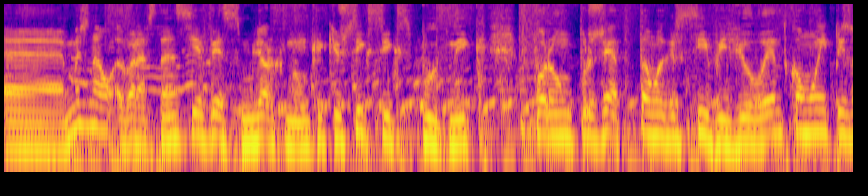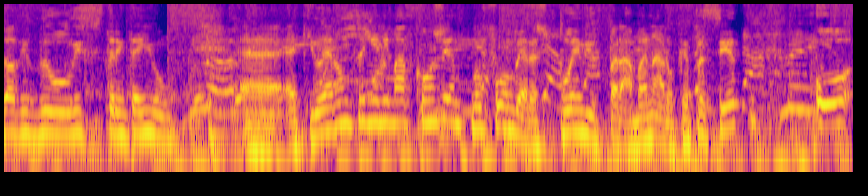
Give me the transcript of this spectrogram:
Ah, mas não, agora à distância vê-se melhor que nunca que os Six Six Sputnik foram um projeto tão agressivo e violento como um episódio de Ulisses 31. Ah, aquilo era um desenho animado com gente, no fundo. Era esplêndido para abanar o capacete ou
